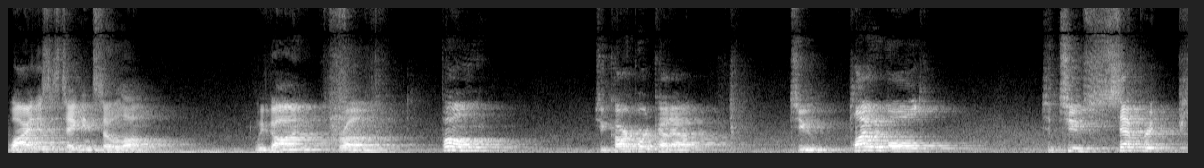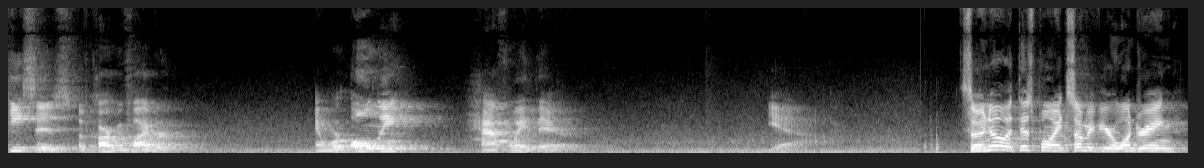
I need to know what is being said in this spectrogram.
why this has taken so long. We've gone from foam to cardboard cutout to plywood mold to two separate pieces of carbon fiber. And we're only halfway there. Yeah. So I know at this point, some of you are wondering,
